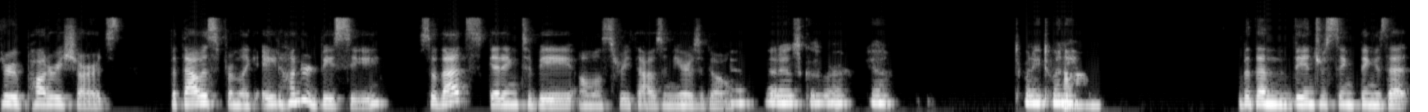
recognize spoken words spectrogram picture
through pottery shards, but that was from like 800 BC. So that's getting to be almost 3,000 years ago. Yeah, it is because we're, yeah, 2020. Um, but then the interesting thing is that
